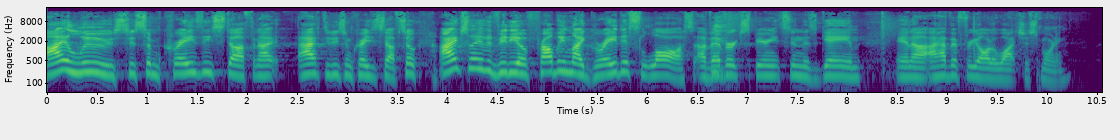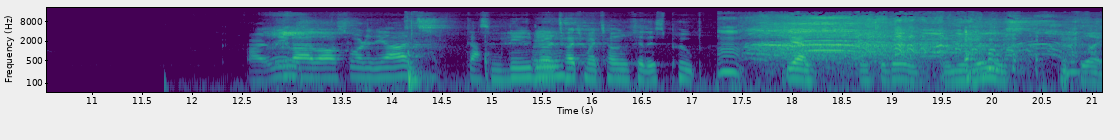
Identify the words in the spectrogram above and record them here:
I lose to some crazy stuff and I, I have to do some crazy stuff. So I actually have a video of probably my greatest loss I've ever experienced in this game, and uh, I have it for y'all to watch this morning. All right, Levi lost. What are the odds? Got some doo doo. I'm gonna touch my tongue to this poop. Yeah. It's a game. When you lose, you play.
